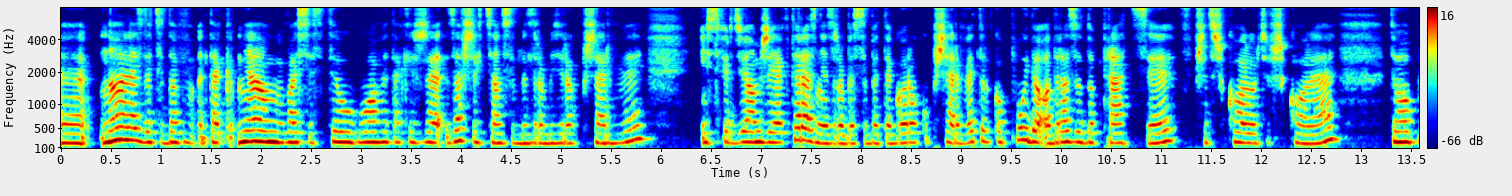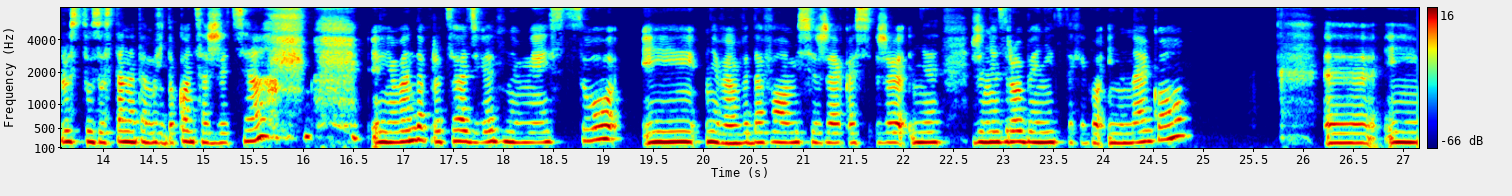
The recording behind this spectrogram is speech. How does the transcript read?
Yy, no ale zdecydowanie tak miałam właśnie z tyłu głowy takie, że zawsze chciałam sobie zrobić rok przerwy i stwierdziłam, że jak teraz nie zrobię sobie tego roku przerwy, tylko pójdę od razu do pracy w przedszkolu czy w szkole, to po prostu zostanę tam już do końca życia i nie będę pracować w jednym miejscu i nie wiem, wydawało mi się, że jakaś, że nie, że nie zrobię nic takiego innego. Y, I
